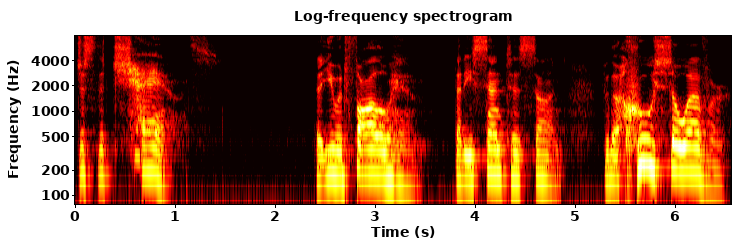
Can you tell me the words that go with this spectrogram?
Just the chance that you would follow him, that he sent his son for the whosoever.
